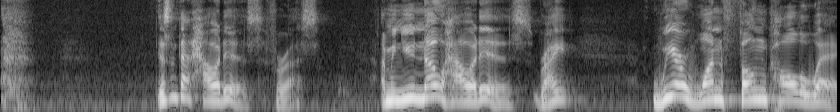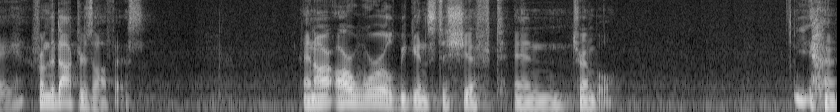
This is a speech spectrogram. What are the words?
isn't that how it is for us? I mean, you know how it is, right? We are one phone call away from the doctor's office, and our, our world begins to shift and tremble.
